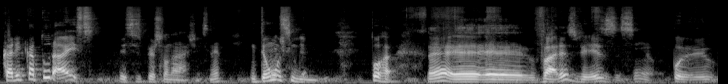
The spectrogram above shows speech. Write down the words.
caricaturais desses personagens, né? Então, assim, porra, né? é, é, várias vezes, assim, ó, pô, eu,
